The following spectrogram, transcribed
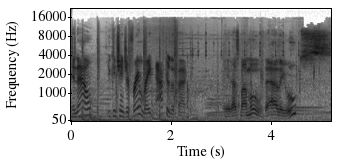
And now, you can change your frame rate after the fact. Hey, that's my move, the alley oops.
